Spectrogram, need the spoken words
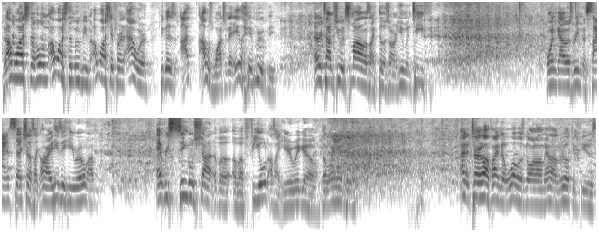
but I watched the whole. I watched the movie. I watched it for an hour because I I was watching an alien movie. Every time she would smile, I was like, "Those aren't human teeth." One guy was reading the science section. I was like, "All right, he's a hero." I'm, every single shot of a, of a field, I was like, here we go, the landing. I had to turn it off. I didn't know what was going on, man. I was real confused.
